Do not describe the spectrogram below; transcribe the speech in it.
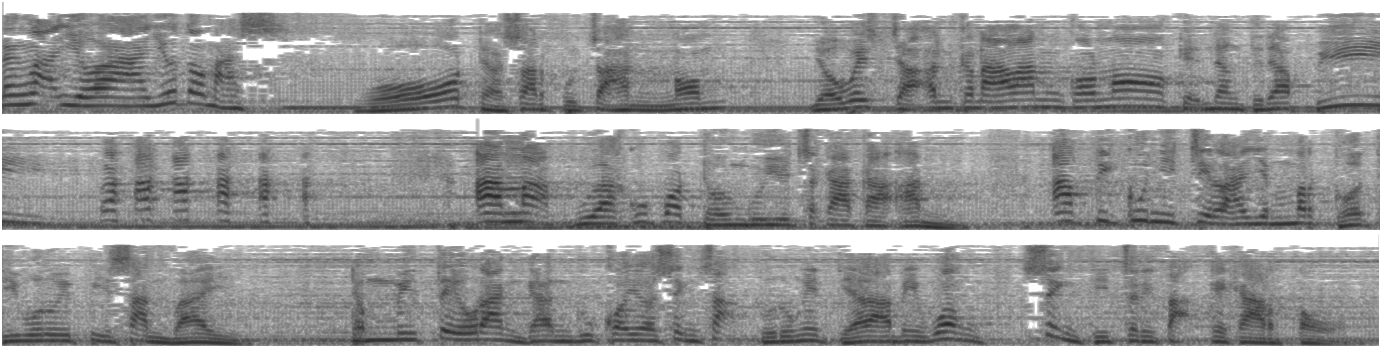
Neng lak yo ayu to, Mas. Wo, dasar bocah enom. Ya wis jaken kenalan kono gek ndang dirabi. Anak buahku padha ngguyu cekakaan. Atiku nyicil ayem merga diwuruhi pisan wae. Demite ora ganggu kaya sing sadurunge dialami wong sing diceritake Karto.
